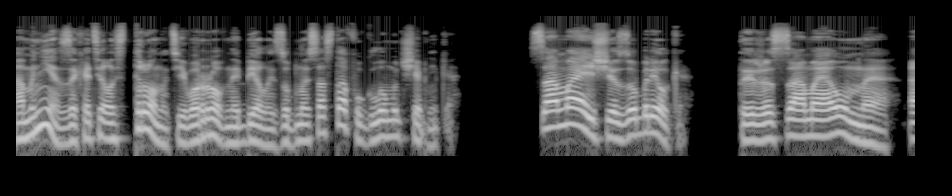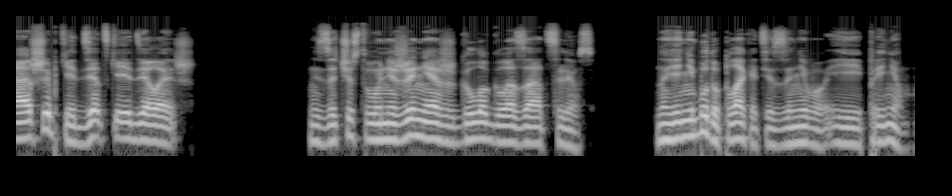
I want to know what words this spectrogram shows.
а мне захотелось тронуть его ровный белый зубной состав углом учебника. Сама ищи, зубрилка. Ты же самая умная, а ошибки детские делаешь. Из-за чувства унижения жгло глаза от слез. Но я не буду плакать из-за него и при нем.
